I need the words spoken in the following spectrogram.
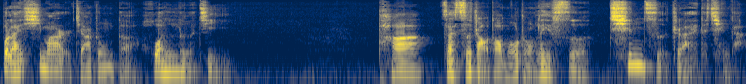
布莱西马尔家中的欢乐记忆。他在此找到某种类似亲子之爱的情感。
